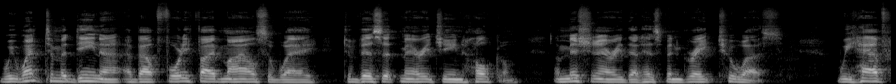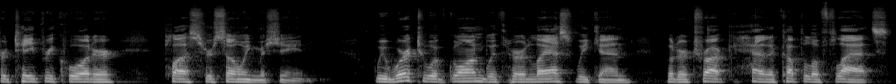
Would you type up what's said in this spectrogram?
We went to Medina, about 45 miles away, to visit Mary Jean Holcomb a missionary that has been great to us. We have her tape recorder plus her sewing machine. We were to have gone with her last weekend, but her truck had a couple of flats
